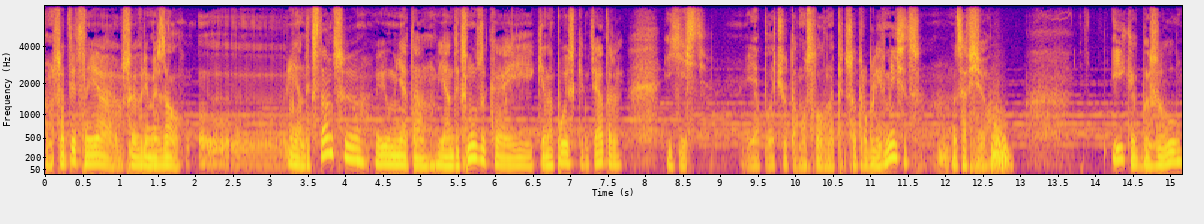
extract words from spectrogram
Ну, соответственно, я в свое время сдал э, Яндекс станцию, и у меня там Яндекс Музыка и Кинопоиск, кинотеатры есть. Я плачу там условно 500 рублей в месяц за все. И как бы живу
